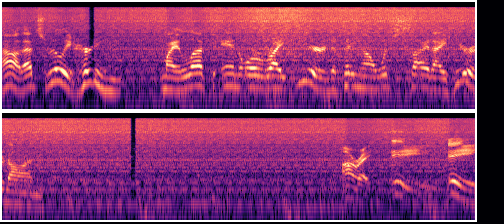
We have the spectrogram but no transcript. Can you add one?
Oh, that's really hurting my left and or right ear, depending on which side I hear it on. Alright, hey, hey.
